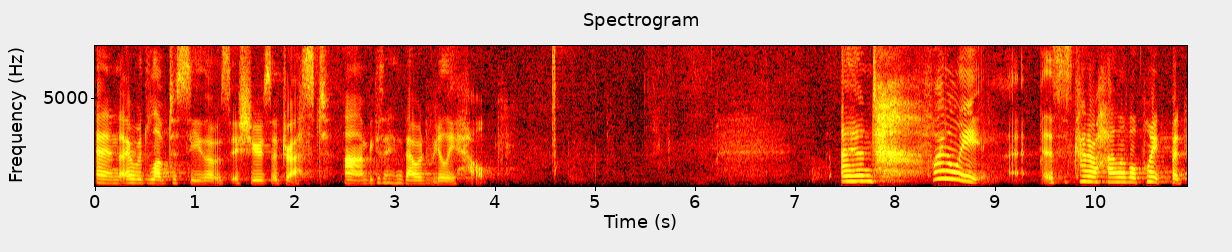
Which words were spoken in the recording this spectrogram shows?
and I would love to see those issues addressed um, because I think that would really help. And finally, uh, this is kind of a high level point, but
